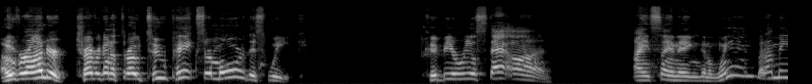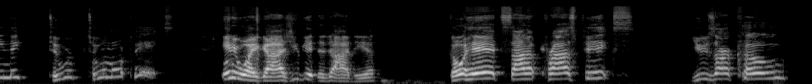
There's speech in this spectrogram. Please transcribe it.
Over under. Trevor gonna throw two picks or more this week. Could be a real stat line. I ain't saying they ain't gonna win, but I mean they two or two or more picks. Anyway, guys, you get the idea. Go ahead, sign up prize picks, use our code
